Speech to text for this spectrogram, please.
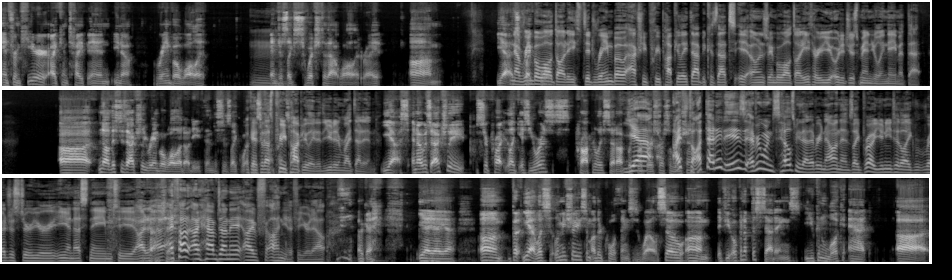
And from here I can type in, you know, Rainbow Wallet and just Mm. like switch to that wallet, right? Um yeah, now Rainbow cool. Wallet.eth, did Rainbow actually pre-populate that because that's it owns Rainbow Wallet.eth or you or did you just manually name it that? Uh no, this is actually Rainbow Wallet.eth and this is like what Okay, so that's pre-populated. You didn't write that in. Yes, and I was actually surprised. Like, is yours properly set up with yeah, I thought that it is. Everyone tells me that every now and then. It's like, bro, you need to like register your ENS name to. I, I, I thought I have done it. I've. I need to figure it out. Okay. Yeah, yeah, yeah. Um, but yeah, let's let me show you some other cool things as well. So, um, if you open up the settings, you can look at uh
